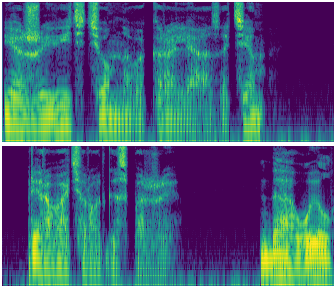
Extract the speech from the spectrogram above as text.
и оживить темного короля, а затем прервать род госпожи. Да, Уилл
